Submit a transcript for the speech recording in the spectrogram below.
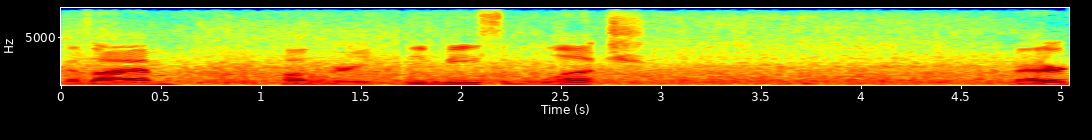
Cause I'm hungry. Need me some lunch. Better?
